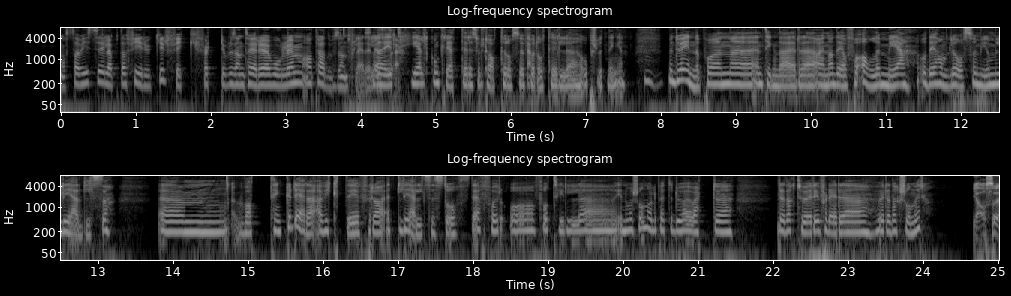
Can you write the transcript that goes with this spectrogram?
Moss Avis i løpet av fire uker, fikk 40% høyere volum og 30 flere lesere. Så det har gitt helt konkrete resultater også i forhold til uh, oppslutningen. Mm. Men du er inne på en, eh, en, ting der, Aina, det å få alle med. Og det handler jo også mye om ledelse. Um, hva tenker dere er viktig fra et ledelsesståsted for å få til uh, innovasjon? Ole Petter, du har jo vært uh, redaktør i flere redaksjoner. Ja, altså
